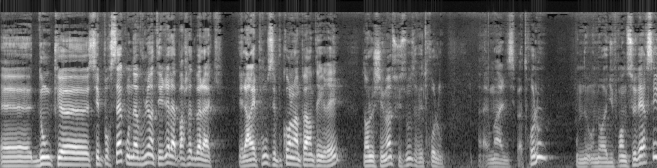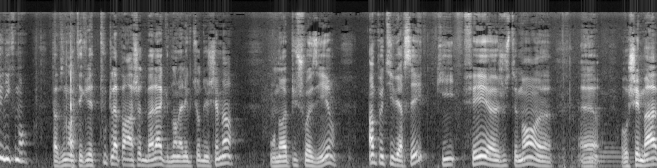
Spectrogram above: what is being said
Euh, donc, euh, c'est pour ça qu'on a voulu intégrer la parcha de Balak. Et la réponse, c'est pourquoi on l'a pas intégré dans le schéma, parce que sinon ça fait trop long. Euh, moi, elle c'est pas trop long. On, aurait dû prendre ce verset uniquement. Pas besoin d'intégrer toute la paracha de Balak dans la lecture du schéma. On aurait pu choisir un petit verset qui fait euh, justement euh, au schéma,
